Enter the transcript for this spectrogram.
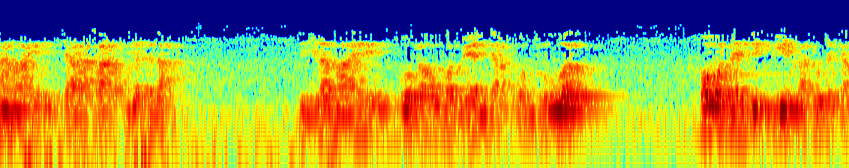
นไมจาคะเสียสละศีลไมพวกเรางดเว้นจากความชั่วโทษในสิ่งที่พระพุทธเจ้า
